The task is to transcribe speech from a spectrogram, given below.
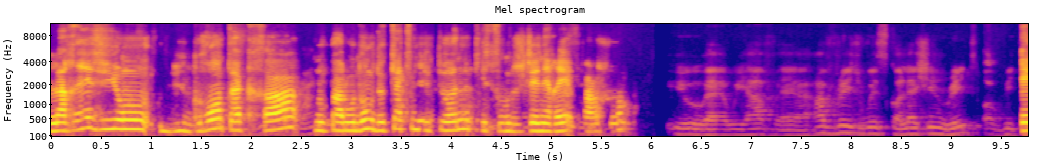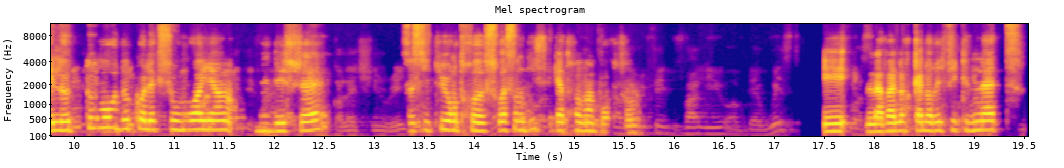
la région du Grand Accra, nous parlons donc de 4000 tonnes qui sont générées par jour. Et le taux de collection moyen des déchets se situe entre 70 et 80 Et la valeur calorifique nette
